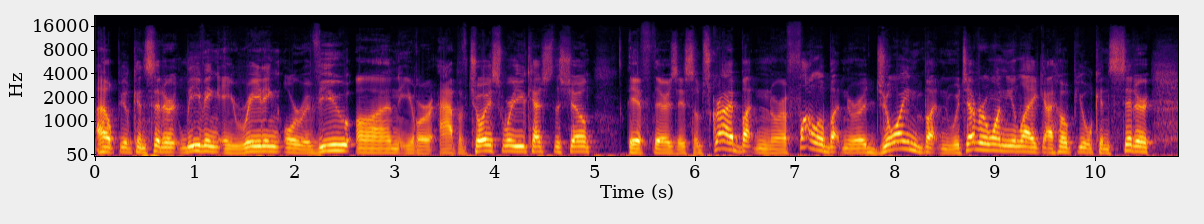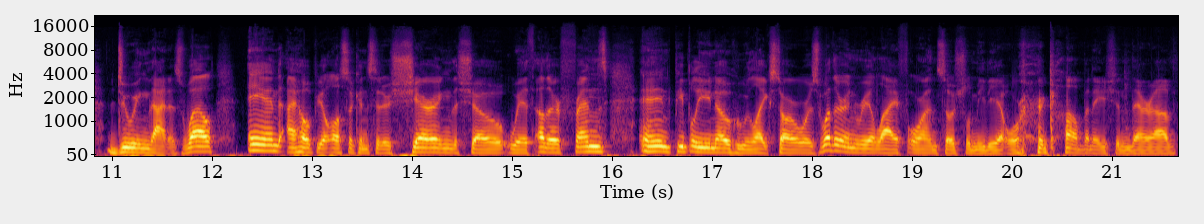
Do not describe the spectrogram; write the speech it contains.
I hope you'll consider leaving a rating or review on your app of choice where you catch the show. If there's a subscribe button or a follow button or a join button, whichever one you like, I hope you'll consider doing that as well. And I hope you'll also consider sharing the show with other friends and people you know who like Star Wars, whether in real life or on social media or a combination thereof.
